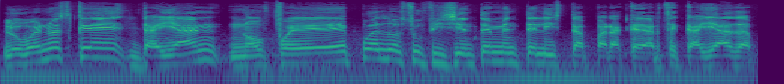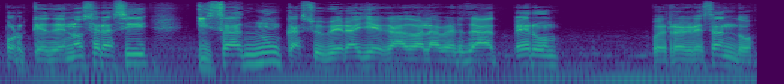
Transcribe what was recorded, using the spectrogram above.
Lo bueno es que Diane no fue pues lo suficientemente lista para quedarse callada, porque de no ser así, quizás nunca se hubiera llegado a la verdad. Pero, pues regresando,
